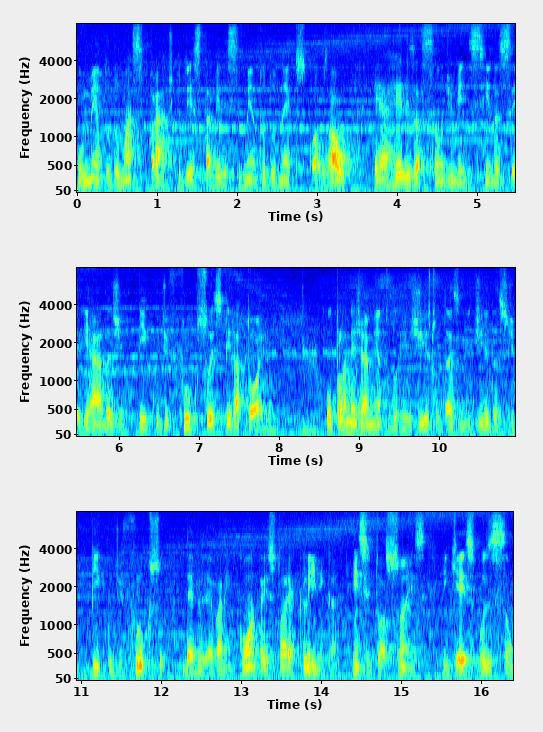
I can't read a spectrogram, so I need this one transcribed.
O método mais prático de estabelecimento do nexo causal é a realização de medicinas seriadas de pico de fluxo expiratório, o planejamento do registro das medidas de pico de fluxo deve levar em conta a história clínica. Em situações em que a exposição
